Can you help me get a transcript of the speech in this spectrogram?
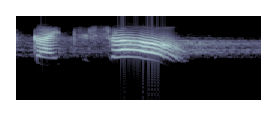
したい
